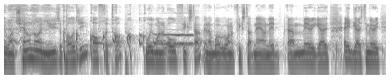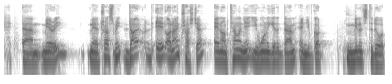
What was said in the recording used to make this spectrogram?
we want Channel 9 News apology off the top. We want it all fixed up, and we want it fixed up now. And Ed, um, Mary goes, Ed goes to Mary, um, Mary, now trust me, don't, Ed, I don't trust you, and I'm telling you, you want to get it done, and you've got minutes to do it.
